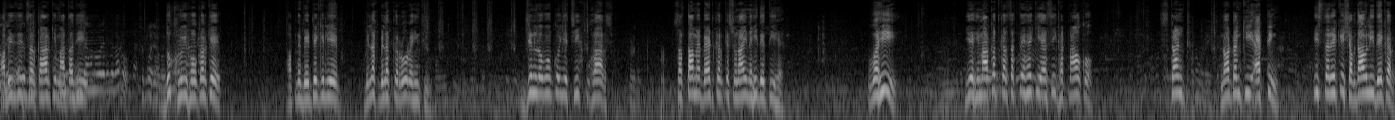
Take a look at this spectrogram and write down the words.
अभिजीत सरकार की माताजी दुख हुई होकर के अपने बेटे के लिए बिलख बिलख कर रो रही थी, जिन लोगों को ये चीख पुकार सत्ता में बैठ करके सुनाई नहीं देती है, वही ये हिमाकत कर सकते हैं कि ऐसी घटनाओं को स्टंट नौटंकी एक्टिंग इस तरह की शब्दावली देकर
